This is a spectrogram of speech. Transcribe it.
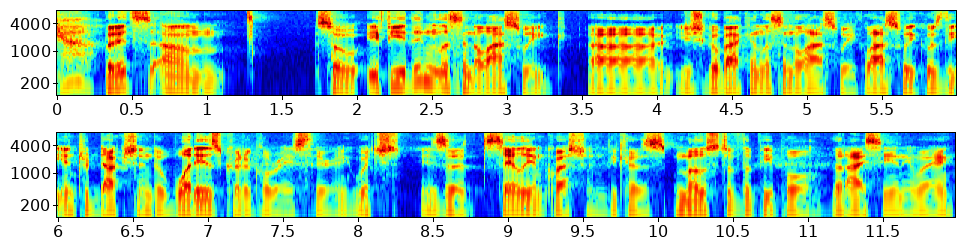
Yeah. But it's um. So if you didn't listen to last week, uh, you should go back and listen to last week. Last week was the introduction to what is critical race theory, which is a salient question because most of the people that I see anyway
